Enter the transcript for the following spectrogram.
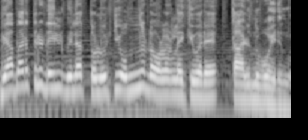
വ്യാപാരത്തിനിടയിൽ വില തൊണ്ണൂറ്റി ഒന്ന് ഡോളറിലേക്ക് വരെ താഴ്ന്നു പോയിരുന്നു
